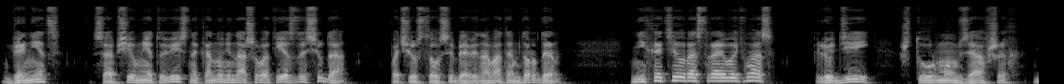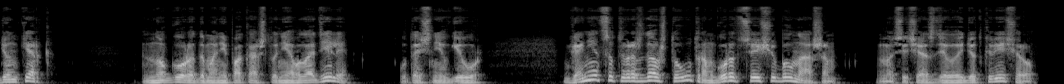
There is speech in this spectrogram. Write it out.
Гонец сообщил мне эту весть накануне нашего отъезда сюда, почувствовал себя виноватым Дорден. Не хотел расстраивать вас, людей, штурмом взявших Дюнкерк. Но городом они пока что не овладели, — уточнил Геур. Гонец утверждал, что утром город все еще был нашим, но сейчас дело идет к вечеру.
